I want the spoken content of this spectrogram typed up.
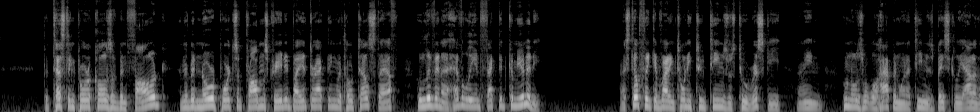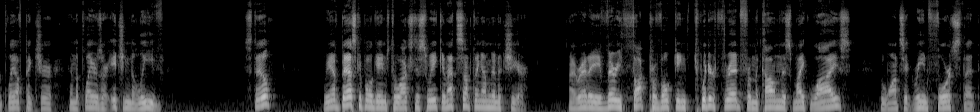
The testing protocols have been followed, and there have been no reports of problems created by interacting with hotel staff who live in a heavily infected community. I still think inviting 22 teams was too risky. I mean, who knows what will happen when a team is basically out of the playoff picture and the players are itching to leave. Still, we have basketball games to watch this week, and that's something I'm going to cheer. I read a very thought provoking Twitter thread from the columnist Mike Wise, who wants it reinforced that,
